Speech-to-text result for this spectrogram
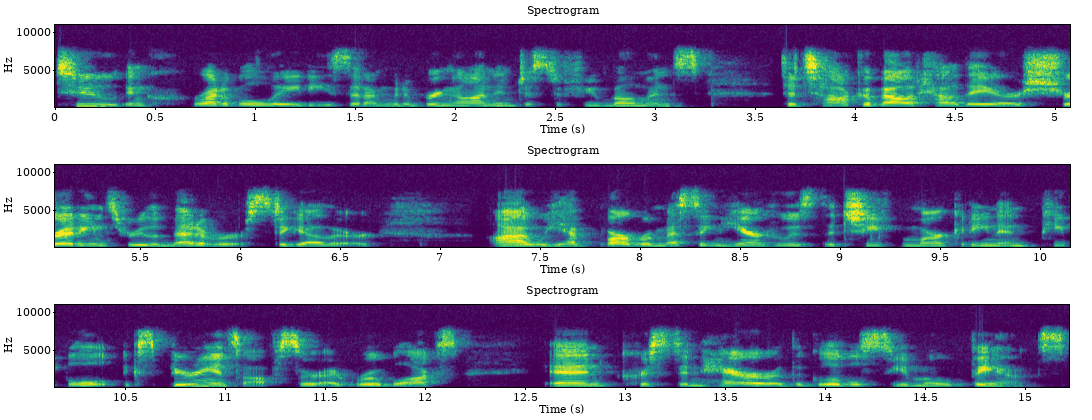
two incredible ladies that I'm going to bring on in just a few moments to talk about how they are shredding through the metaverse together. Uh, we have Barbara Messing here, who is the Chief Marketing and People Experience Officer at Roblox, and Kristen Hare, the Global CMO of Vans.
